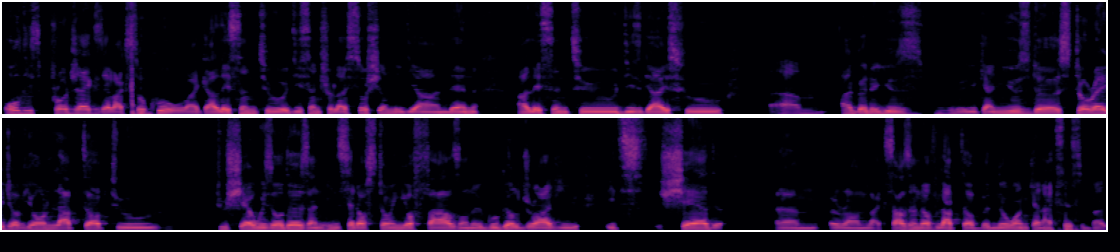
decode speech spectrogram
all these projects they're like so cool. Like I listen to a decentralized social media, and then I listen to these guys who um, are gonna use. You know, you can use the storage of your own laptop to to share with others and instead of storing your files on a google drive you it's shared um, around like thousands of laptops but no one can access but,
